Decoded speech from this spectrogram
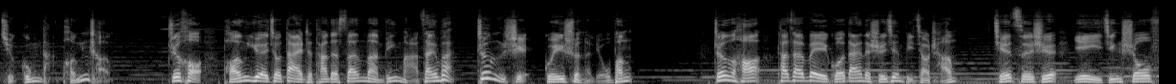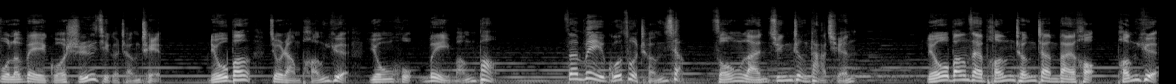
去攻打彭城。之后，彭越就带着他的三万兵马在外，正式归顺了刘邦。正好他在魏国待的时间比较长，且此时也已经收复了魏国十几个城池，刘邦就让彭越拥护魏王豹，在魏国做丞相，总揽军政大权。刘邦在彭城战败后，彭越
